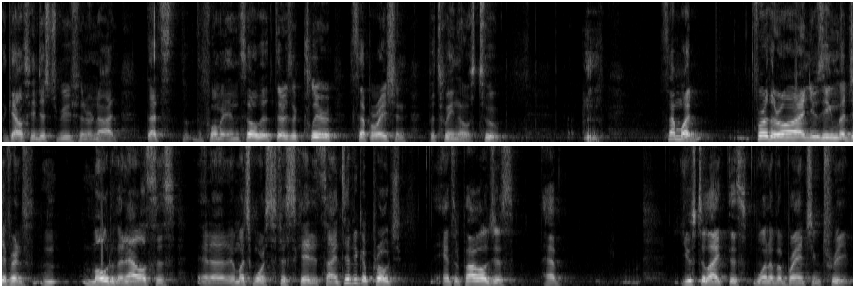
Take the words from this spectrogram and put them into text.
a Gaussian distribution or not, that's the formula. And so that there's a clear separation between those two. Somewhat further on, using a different mode of analysis and a, much more sophisticated scientific approach, anthropologists have used to like this one of a branching tree.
